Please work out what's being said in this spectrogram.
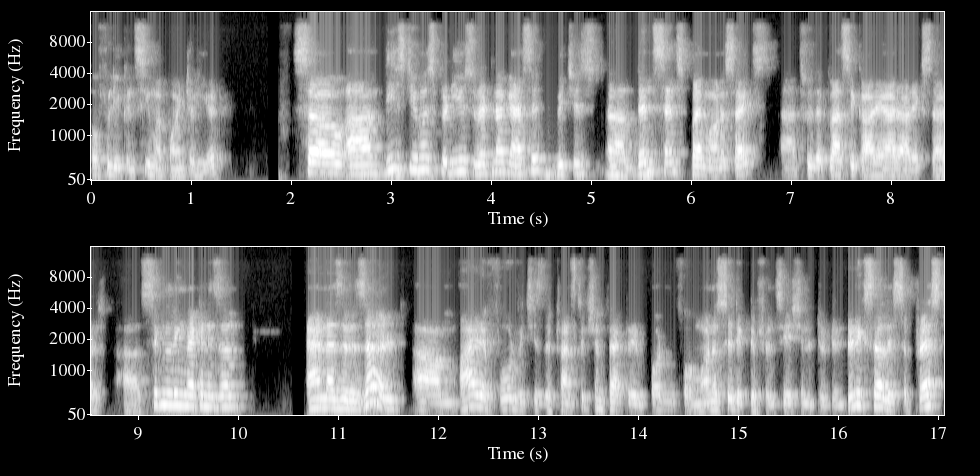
hopefully you can see my pointer here. So uh, these tumors produce retinoic acid, which is uh, then sensed by monocytes uh, through the classic RAR, RXR uh, signaling mechanism. And as a result, um, IRF4, which is the transcription factor important for monocytic differentiation into dendritic cell, is suppressed.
